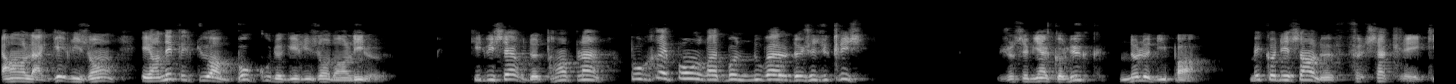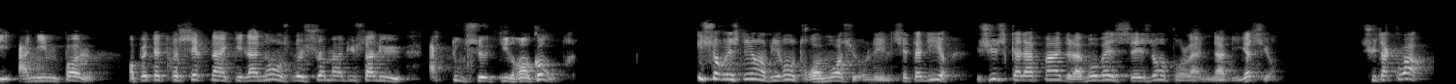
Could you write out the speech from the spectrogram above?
en la guérison et en effectuant beaucoup de guérisons dans l'île, qui lui servent de tremplin pour répondre à la bonne nouvelle de Jésus-Christ. Je sais bien que Luc ne le dit pas, mais connaissant le feu sacré qui anime Paul, on peut être certain qu'il annonce le chemin du salut à tous ceux qu'il rencontre. Ils sont restés environ trois mois sur l'île, c'est-à-dire jusqu'à la fin de la mauvaise saison pour la navigation. Suite à quoi,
